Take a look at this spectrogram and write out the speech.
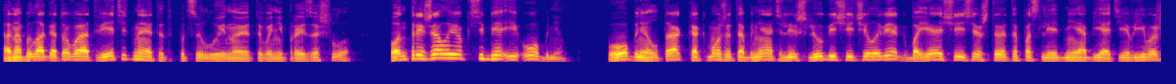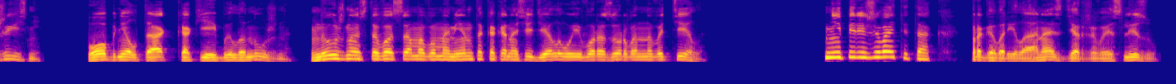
Она была готова ответить на этот поцелуй, но этого не произошло. Он прижал ее к себе и обнял. Обнял так, как может обнять лишь любящий человек, боящийся, что это последнее объятие в его жизни. Обнял так, как ей было нужно. Нужно с того самого момента, как она сидела у его разорванного тела. «Не переживай ты так», — проговорила она, сдерживая слезу.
